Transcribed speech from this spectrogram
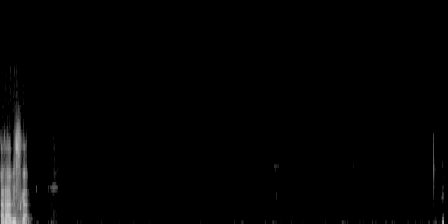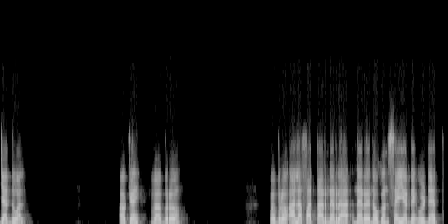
arabiska. Jadwal. Okej, okay, vad bra. Vad bra. Alla fattar när, när någon säger det ordet?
